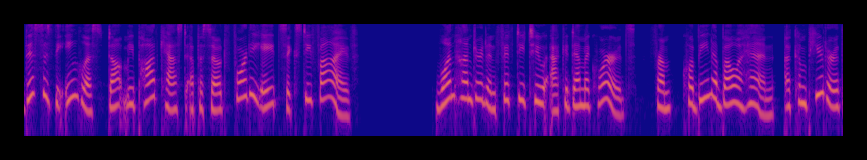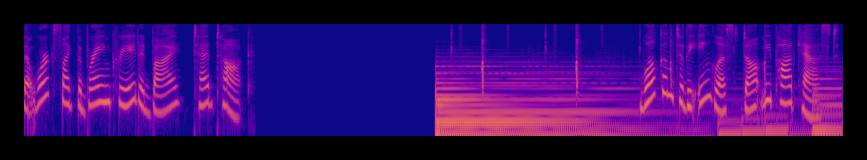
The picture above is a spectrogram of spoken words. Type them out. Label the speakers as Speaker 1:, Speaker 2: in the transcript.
Speaker 1: This is the Englist.me podcast episode 4865. 152 academic words from Kwabena Boahen, a computer that works like the brain created by TED Talk. Welcome to the Englist.me podcast.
